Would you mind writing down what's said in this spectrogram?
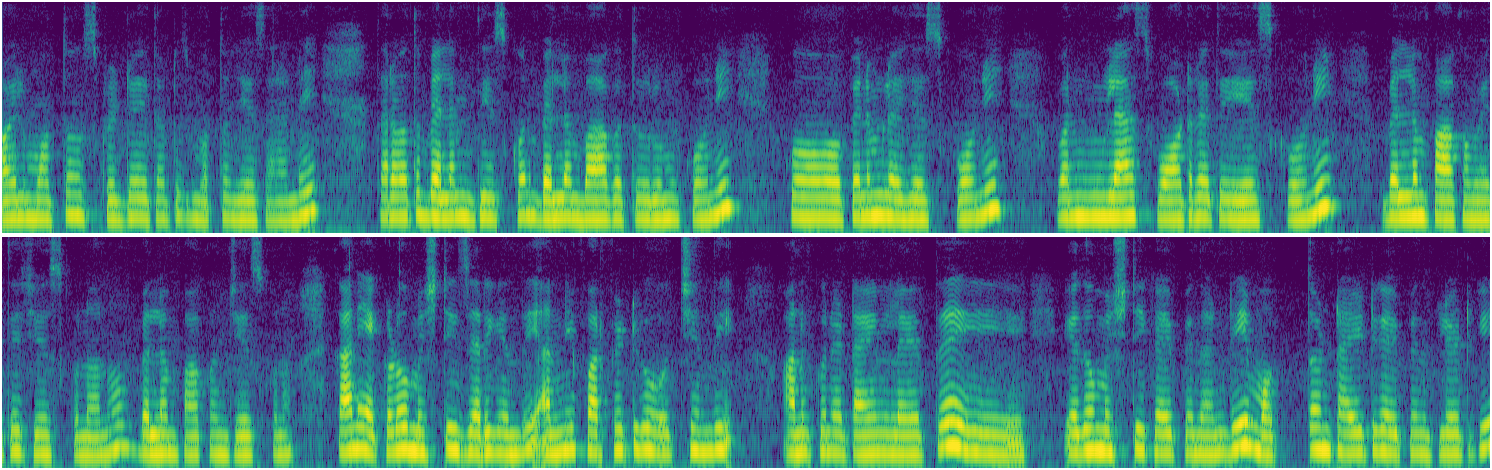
ఆయిల్ మొత్తం స్ప్రెడ్ అయ్యేటట్టు మొత్తం చేశానండి. తర్వాత బెల్లం తీసుకొని బెల్లం బాగా తురుముకొని పెనంలో వేసేసుకొని వన్ గ్లాస్ వాటర్ అయితే వేసుకొని బెల్లం పాకం అయితే చేసుకున్నాను. బెల్లం పాకం చేసుకున్నాను కానీ ఎక్కడో మిస్టేక్ జరిగింది. అన్నీ పర్ఫెక్ట్గా వచ్చింది అనుకునే టైంలో అయితే ఏదో మిస్టేక్ అయిపోయిందండి. మొత్తం టైట్గా అయిపోయింది ప్లేట్కి.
